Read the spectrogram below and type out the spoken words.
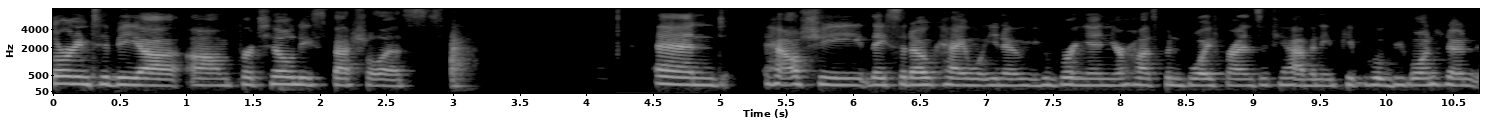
learning to be a um, fertility specialist and how she they said okay well you know you can bring in your husband boyfriends if you have any people who would be want to don-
